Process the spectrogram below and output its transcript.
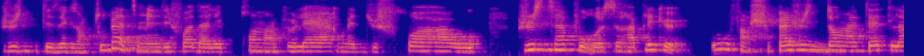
juste des exemples tout bêtes, mais des fois d'aller prendre un peu l'air, mettre du froid ou juste ça pour euh, se rappeler que, enfin, je suis pas juste dans ma tête là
